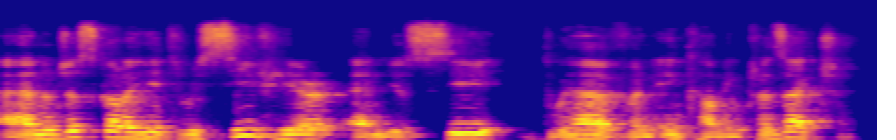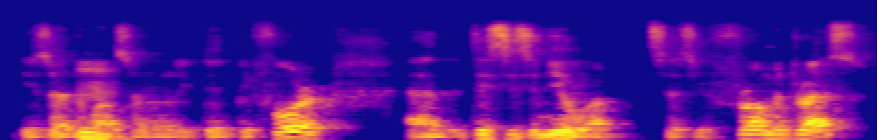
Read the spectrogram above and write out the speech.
And I'm just going to hit receive here, and you see we have an incoming transaction. These are the mm. ones I already did before. And this is a new one. It says your from address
